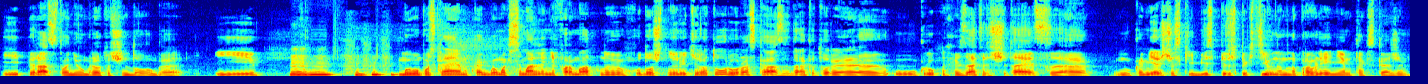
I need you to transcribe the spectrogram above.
и пиратство не умрет очень долго. И мы выпускаем как бы максимально неформатную художественную литературу, рассказы, да, которая у крупных издательств считается ну, коммерчески бесперспективным направлением, так скажем.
